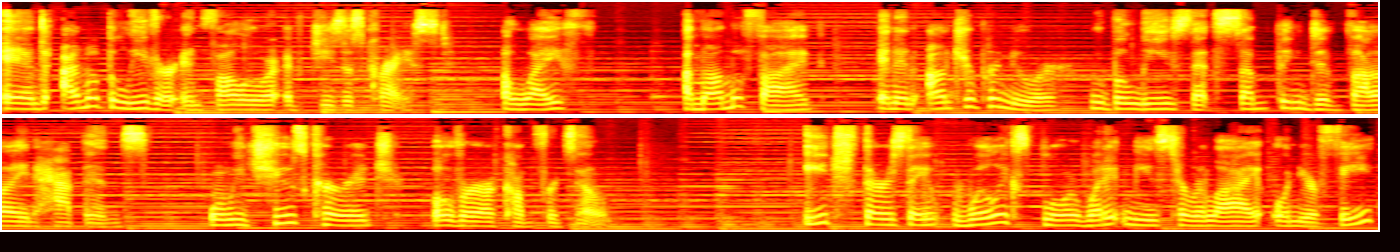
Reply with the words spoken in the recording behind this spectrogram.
and I'm a believer and follower of Jesus Christ, a wife, a mom of five, and an entrepreneur who believes that something divine happens when we choose courage over our comfort zone. Each Thursday, we'll explore what it means to rely on your faith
